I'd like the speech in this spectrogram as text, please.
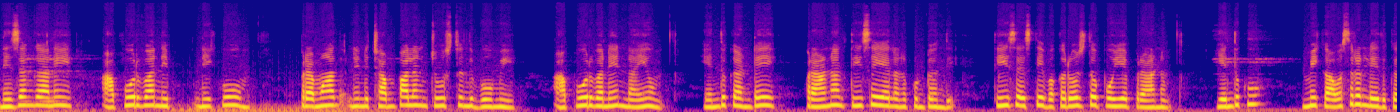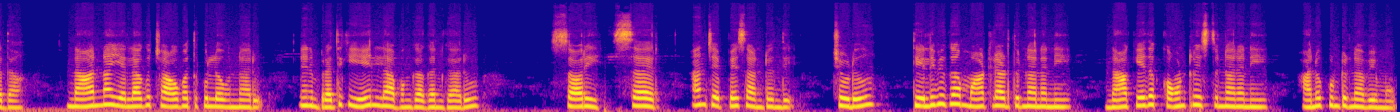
నిజంగానే అపూర్వ నీ నీకు ప్రమాద నిన్ను చంపాలని చూస్తుంది భూమి. అపూర్వనే నయం. ఎందుకంటే ప్రాణాలు తీసేయాలనుకుంటుంది. తీసేస్తే ఒక రోజుతో పోయే ప్రాణం. ఎందుకు? మీకు అవసరం లేదు కదా. నాన్న ఎలాగూ చావు బతుకుల్లో ఉన్నారు. నేను బ్రతికి ఏం లాభం గగన్ గారు? సారీ సార్ అని చెప్పేసి అంటుంది. చూడు తెలివిగా మాట్లాడుతున్నానని నాకేదో కౌంటర్ ఇస్తున్నానని అనుకుంటున్నావేమో.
